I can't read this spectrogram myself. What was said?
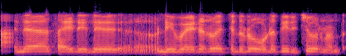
അതിന്റെ സൈഡിൽ ഡിവൈഡർ വെച്ചിട്ട് റോഡ് തിരിച്ചു വരുന്നുണ്ട്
